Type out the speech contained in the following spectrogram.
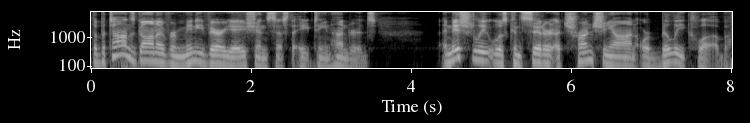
The baton's gone over many variations since the 1800s. Initially, it was considered a truncheon or billy club,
